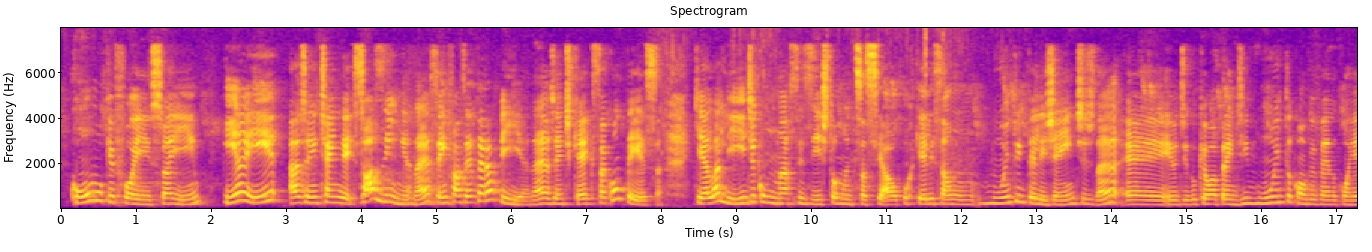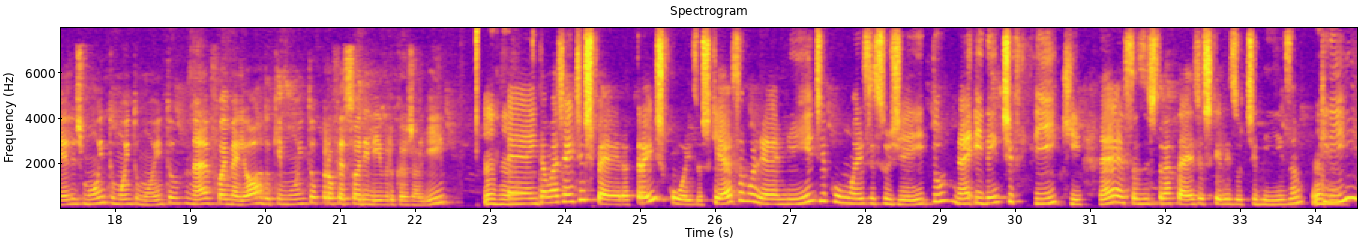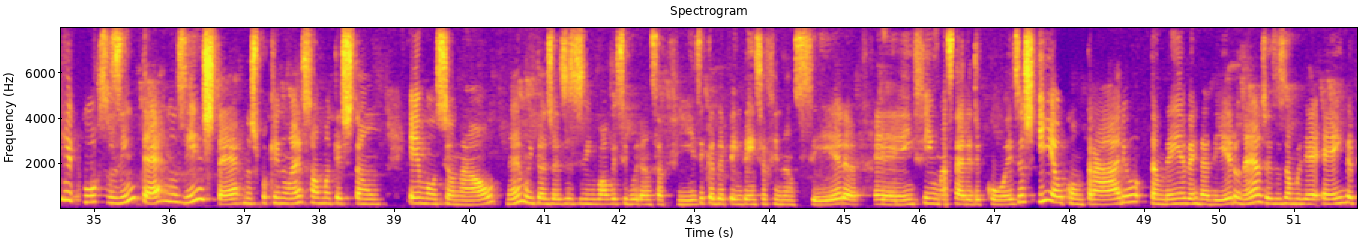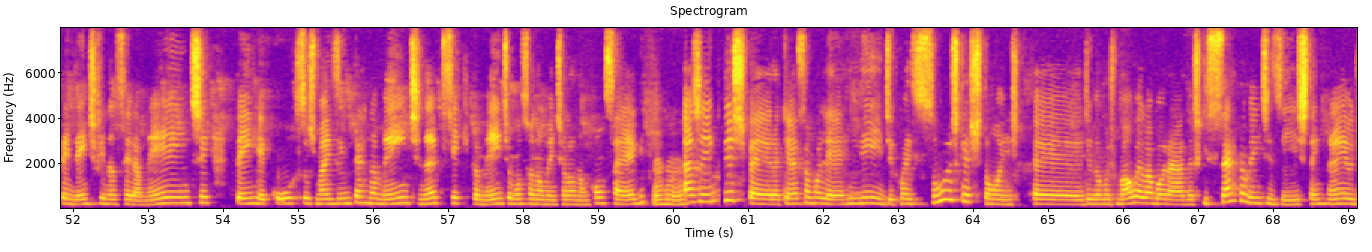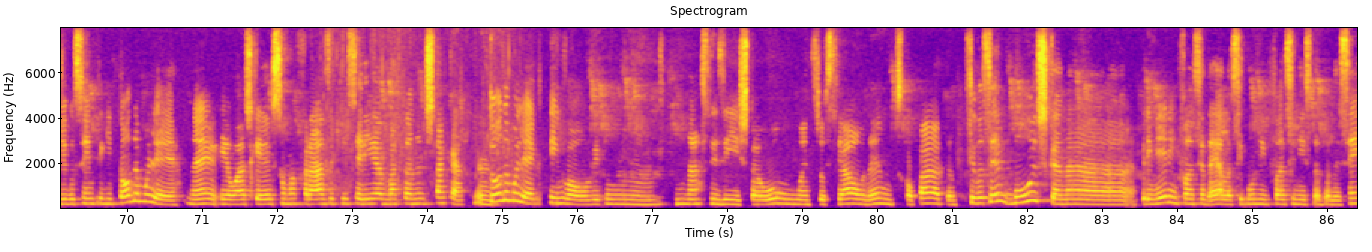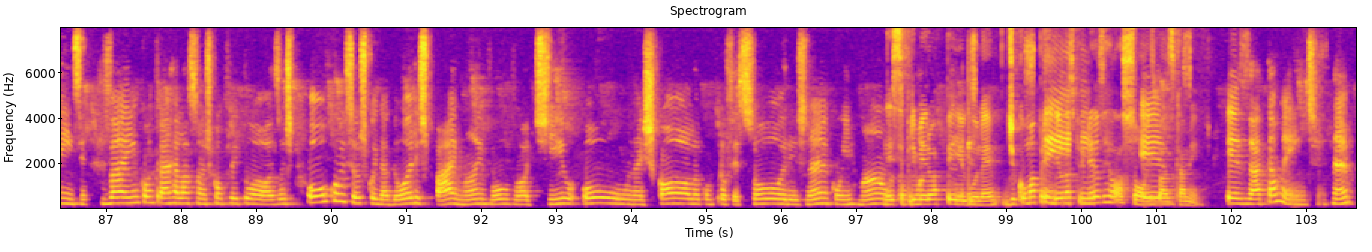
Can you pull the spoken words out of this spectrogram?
Como que foi isso aí? E aí a gente ainda sozinha, né, sem fazer terapia, né? A gente quer que isso aconteça, que ela lide com um narcisista ou um antissocial, porque eles são muito inteligentes, né? É, eu digo que eu aprendi muito convivendo com eles, muito, muito, muito, né? Foi melhor do que muito professor e livro que eu já li. Uhum. É, então a gente espera três coisas: que essa mulher lide com esse sujeito, né, identifique né, essas estratégias que eles utilizam, uhum. crie recursos internos e externos, porque não é só uma questão emocional, né? Muitas vezes envolve segurança física, dependência financeira, é, enfim, uma série de coisas. E ao contrário, também é verdadeiro, né? Às vezes a mulher é independente financeiramente, tem recursos, mas internamente, né, psiquicamente, emocionalmente, ela não consegue. Uhum. A gente espera que essa mulher lide com as suas questões, é, digamos, mal elaboradas, que certamente existem. Né? Eu digo sempre que toda mulher, né, eu acho que essa é uma frase que seria bacana destacar. Uhum. Toda mulher que se envolve com um narcisista ou um antissocial, né, um psicopata, se você busca na primeira infância dela, segunda infância, início da adolescência, vai encontrar relações conflituosas ou com os seus cuidadores, pai, mãe, vovó, tio, ou na escola, com professores, né, com irmãos. Nesse primeiro uma... apego, né? De como aprendeu Sim. nas primeiras relações, basicamente. Exatamente, né?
